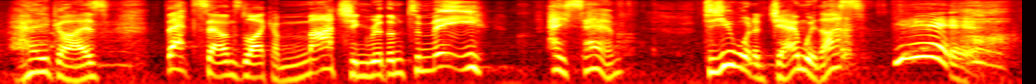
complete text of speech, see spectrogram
Hey, guys, that sounds like a marching rhythm to me. Hey, Sam, do you want to jam with us? Yeah.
